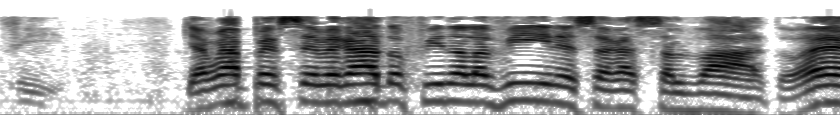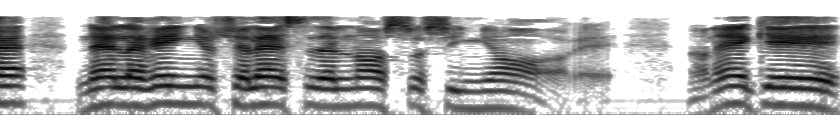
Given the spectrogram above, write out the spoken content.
fine. Chi avrà perseverato fino alla fine sarà salvato, eh? nel regno celeste del nostro Signore. Non è che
